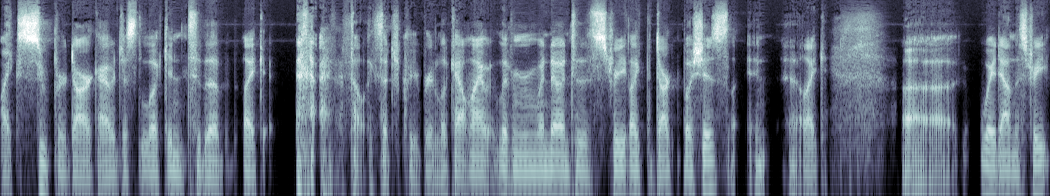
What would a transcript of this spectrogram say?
like super dark, I would just look into the like I felt like such a creeper. Look out my living room window into the street, like the dark bushes, in, uh, like uh, way down the street,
